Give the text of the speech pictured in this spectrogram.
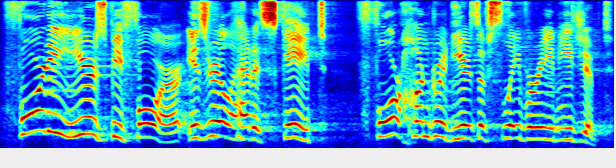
40 years before, Israel had escaped 400 years of slavery in Egypt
